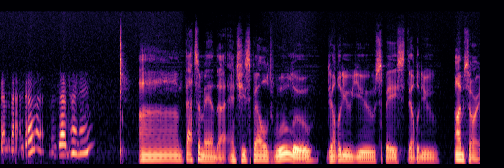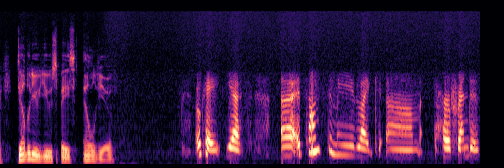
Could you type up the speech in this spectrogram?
Amanda, is that her name? Um, that's Amanda, and she spelled Wulu, W U space W. I'm sorry, W U space L U. Okay, yes. Uh, it sounds to me like um, her friend is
